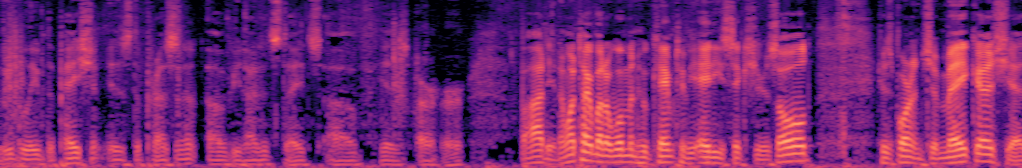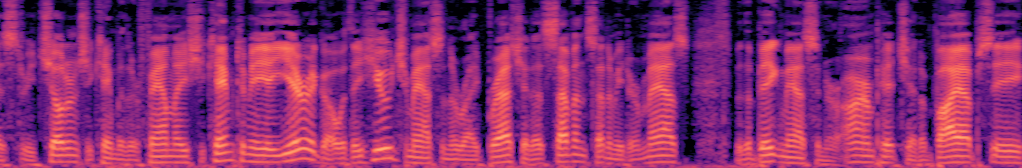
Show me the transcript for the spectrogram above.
we believe the patient is the president of the United States of his or her body. And I want to talk about a woman who came to me 86 years old. She was born in Jamaica. She has three children. She came with her family. She came to me a year ago with a huge mass in the right breast. She had a seven centimeter mass with a big mass in her armpit. She had a biopsy.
